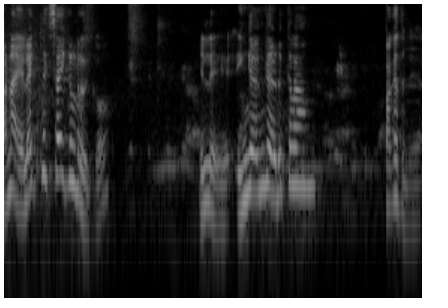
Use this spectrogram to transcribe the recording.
அண்ணா எலக்ட்ரிக் சைக்கிள் இருக்கோ? இல்லை இங்கே எங்கே எடுக்கலாம். பக்கத்துலையா.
